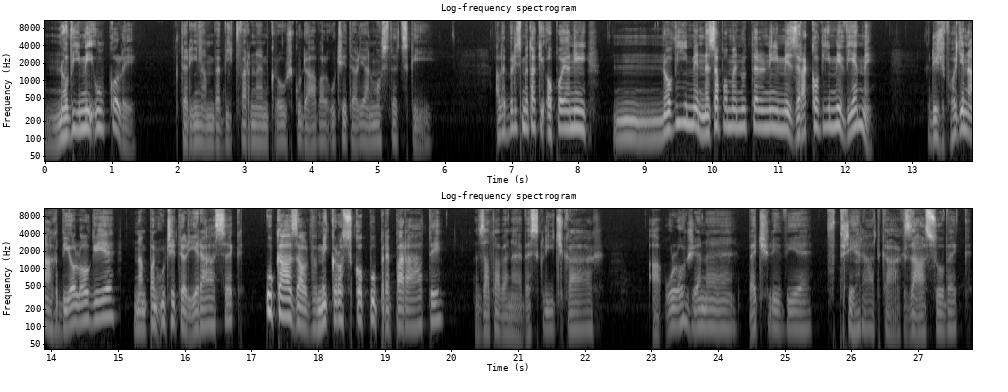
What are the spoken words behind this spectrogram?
novými úkoly, který nám ve výtvarném kroužku dával učitel Jan Mostecký. Ale byli jsme taky opojení novými nezapomenutelnými zrakovými věmi. Když v hodinách biologie nám pan učitel Jirásek Ukázal v mikroskopu preparáty, zatavené ve sklíčkách a uložené pečlivě v přihrádkách zásuvek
